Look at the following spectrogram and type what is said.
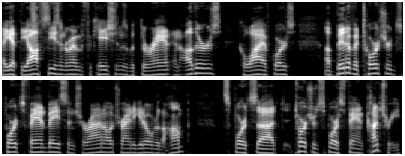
I get the offseason ramifications with Durant and others, Kawhi, of course. A bit of a tortured sports fan base in Toronto trying to get over the hump sports uh, tortured sports fan country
